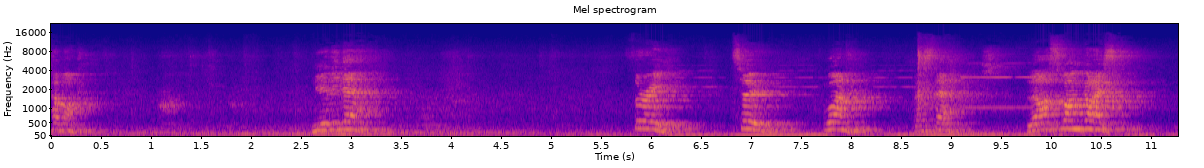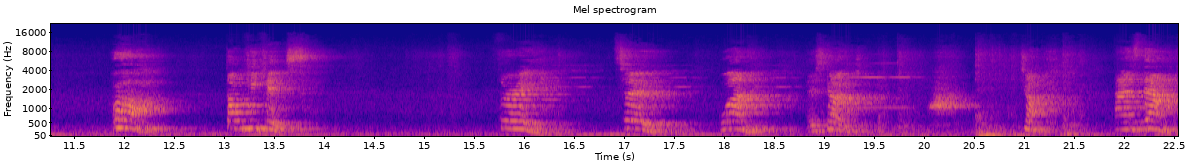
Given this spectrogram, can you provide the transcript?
Come on. Nearly there. Three, two, one. Rest there. Last one, guys. Oh, donkey kicks. Three, two, one. Let's go. Jump. Hands down.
